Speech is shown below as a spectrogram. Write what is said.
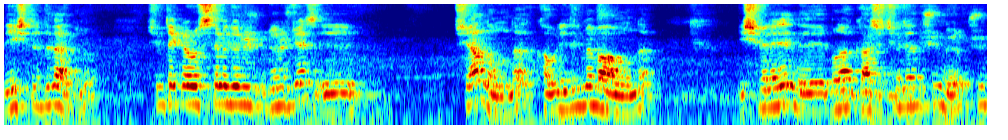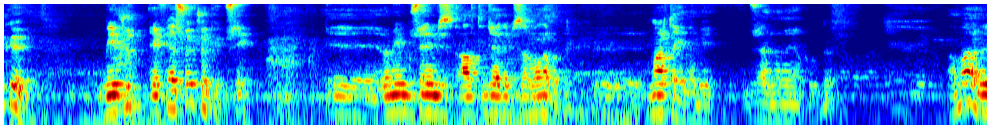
değiştirdiler bunu. Şimdi tekrar o sisteme dönü- döneceğiz. E, şey anlamında, kabul edilme bağlamında işverenin e, buna karşı çıkacağını düşünmüyorum. Çünkü mevcut enflasyon çok yüksek. E, örneğin bu sene biz 6. ayda bir zam alamadık. E, Mart ayında bir düzenleme yapıldı. Ama e,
